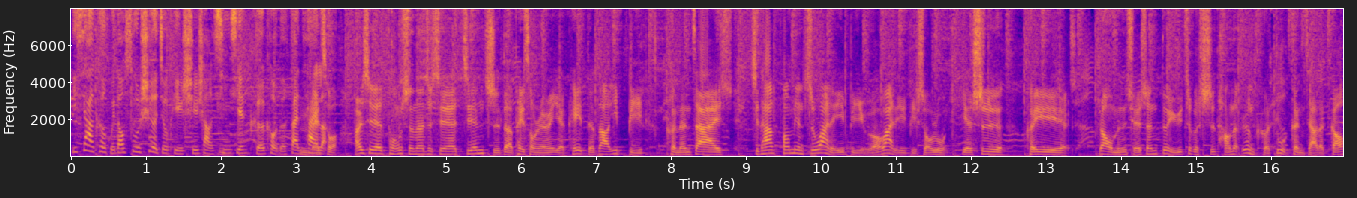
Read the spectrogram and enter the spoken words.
一下课回到宿舍就可以吃上新鲜可口的饭菜了。没错，而且同时呢，这些兼职的配送人员也可以得到一笔可能在其他方面之外的一笔额外的一笔收入，也是可以让我们的学生对于这个食堂的认可度更加的高。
